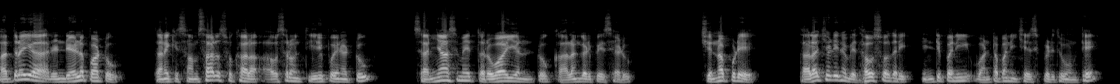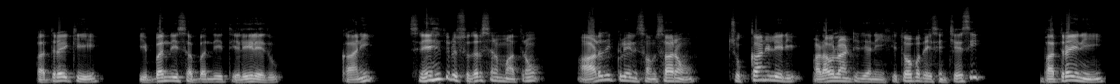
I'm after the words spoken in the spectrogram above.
భద్రయ్య రెండేళ్ళ పాటు తనకి సంసార సుఖాల అవసరం తీరిపోయినట్టు సన్యాసమే తరువాయి అన్నట్టు కాలం గడిపేశాడు. చిన్నప్పుడే తలచెడిన విధవ సోదరి ఇంటి పని వంట పని చేసి పెడుతూ ఉంటే భద్రయ్యకి ఇబ్బంది సబ్బంది తెలియలేదు. కానీ స్నేహితుడు సుదర్శనం మాత్రం ఆడదిక్కులేని సంసారం చుక్కాని లేని పడవలాంటిది అని హితోపదేశం చేసి భద్రయ్యని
